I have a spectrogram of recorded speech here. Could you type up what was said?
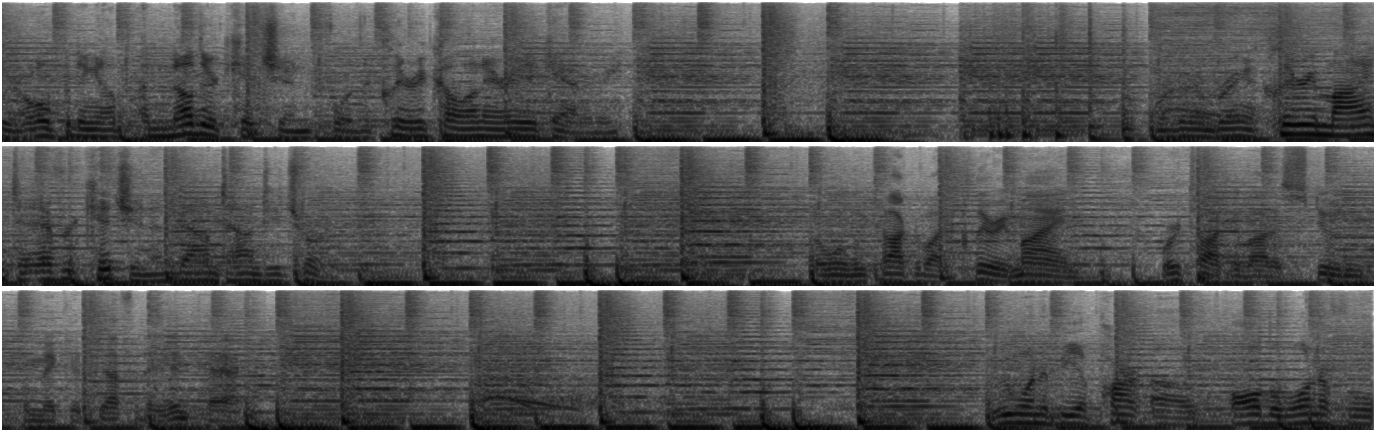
We're opening up another kitchen for the Cleary Culinary Academy. We're going to bring a Cleary mind to every kitchen in downtown Detroit. But when we talk about a Cleary mind, we're talking about a student that can make a definite impact. We want to be a part of all the wonderful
